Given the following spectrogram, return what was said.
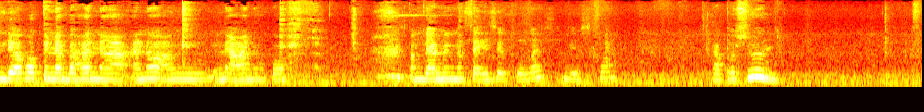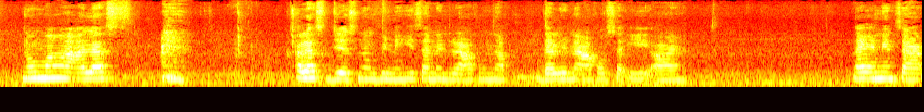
hindi ako kinabahan na, ano, ang inaano ko. ang daming nasa isip ko, guys. Diyos ko. Tapos yun, nung mga alas alas 10 nung binihisan nila ako na dali na ako sa ER I mean sa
